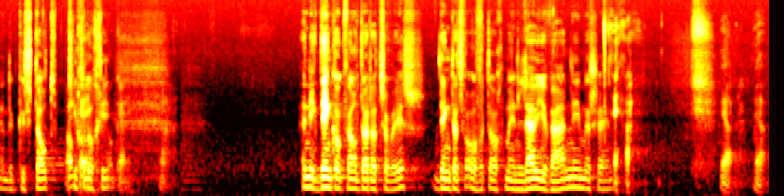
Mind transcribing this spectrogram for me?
en de gestaltpsychologie. Okay, okay, ja. En ik denk ook wel dat dat zo is. Ik denk dat we over het algemeen luie waarnemers zijn. Ja, ja, ja.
